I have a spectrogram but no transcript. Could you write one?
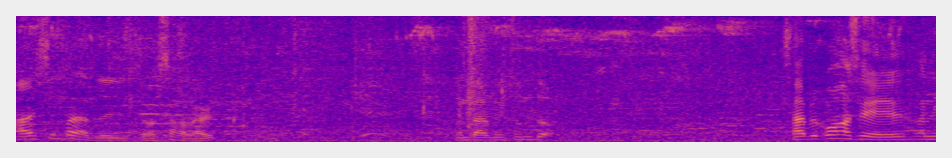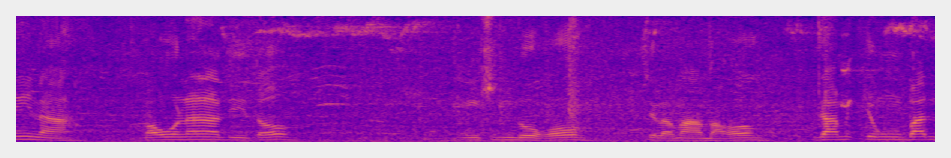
Ayos yung parado dito sa Clark. Ang daming sundo. Sabi ko kasi kanina, mauna na dito. Yung sundo ko, sila mama ko. Gamit yung van.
